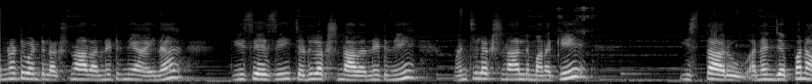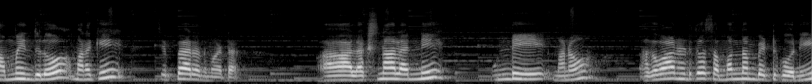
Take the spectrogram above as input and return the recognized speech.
ఉన్నటువంటి లక్షణాలన్నిటినీ ఆయన తీసేసి చెడు లక్షణాలన్నిటినీ మంచి లక్షణాలని మనకి ఇస్తారు అని చెప్పని అమ్మ ఇందులో మనకి చెప్పారనమాట. ఆ లక్షణాలన్నీ ఉండి మనం భగవానుడితో సంబంధం పెట్టుకొని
